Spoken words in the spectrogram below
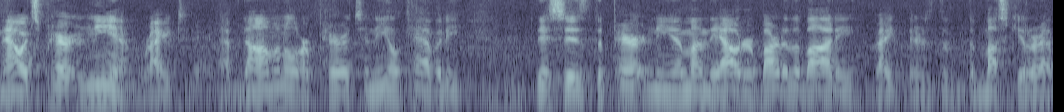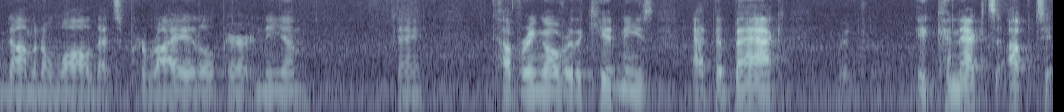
now it's peritoneum, right? Abdominal or peritoneal cavity. Mm-hmm. This is the peritoneum on the outer part of the body, right? There's the, the muscular abdominal wall. That's parietal peritoneum, okay? Covering over the kidneys. At the back, it connects up to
